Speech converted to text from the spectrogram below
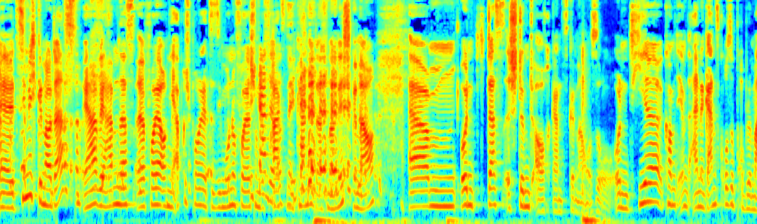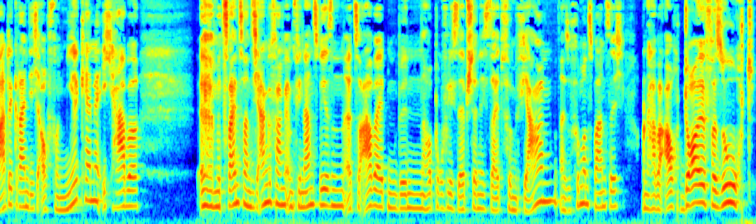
äh, ziemlich genau das. Ja, wir haben das äh, vorher auch nie abgesprochen. Hätte Simone vorher schon gefragt. Sie kannte das noch nicht, genau. Ähm, und das stimmt auch ganz genau so. Und hier kommt eben eine ganz große Problematik rein, die ich auch von mir kenne. Ich habe mit 22 angefangen im Finanzwesen äh, zu arbeiten, bin hauptberuflich selbstständig seit fünf Jahren, also 25, und habe auch doll versucht,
